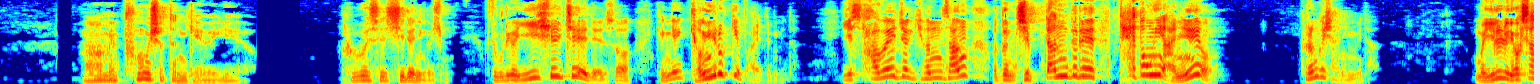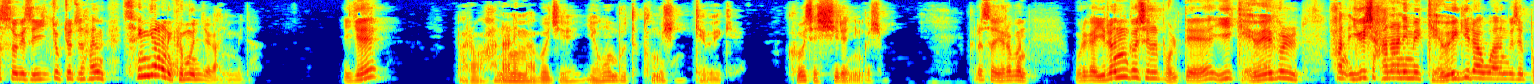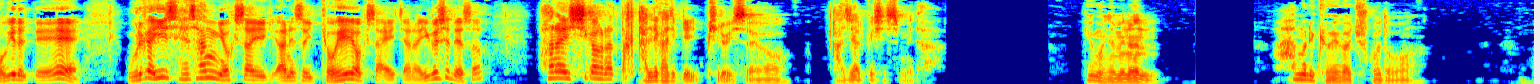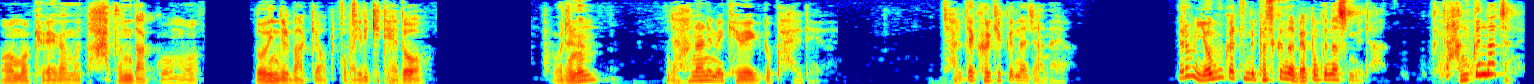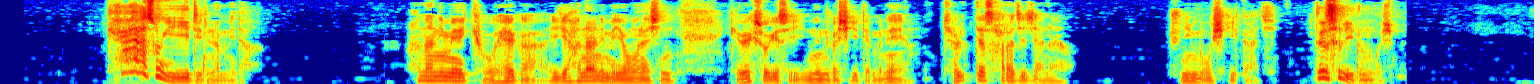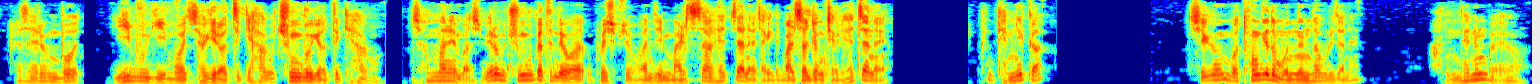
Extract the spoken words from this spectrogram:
마음에 품으셨던 계획이에요. 그것의 실현인 것입니다. 그래서 우리가 이 실체에 대해서 굉장히 경이롭게 봐야 됩니다. 이게 사회적 현상, 어떤 집단들의 태동이 아니에요. 그런 것이 아닙니다. 뭐 인류 역사 속에서 이쪽 저쪽 하는 생겨나는 그 문제가 아닙니다. 이게 바로 하나님 아버지의 영원부터 품으신 계획이에요. 그것의 실현인 것입니다. 그래서 여러분 우리가 이런 것을 볼 때 이 계획을 한 이것이 하나님의 계획이라고 하는 것을 보게 될때 우리가 이 세상 역사 안에서 이 교회 역사에 있잖아. 이것에 대해서 하나의 시각을 하나 딱 달리 가질 게 필요 있어요. 가지할 것이 있습니다. 그게 뭐냐면은 아무리 교회가 죽어도 뭐, 뭐 교회가 뭐 다 문 닫고 뭐 노인들밖에 없고 막 이렇게 돼도 우리는 이제 하나님의 계획도 봐야 돼요. 절대 그렇게 끝나지 않아요. 여러분 영국 같은 데 벌써 끝나 몇 번 끝났습니다. 근데 안 끝났잖아요. 계속 이 일이 일어납니다. 하나님의 교회가 이게 하나님의 영원하신 계획 속에서 있는 것이기 때문에 절대 사라지지 않아요. 주님 오시기까지 뜻을 이루는 것입니다. 그래서 여러분 뭐 이북이 뭐 저기를 어떻게 하고 중국이 어떻게 하고 천만의 말씀. 여러분 중국 같은 데 와 보십시오. 완전히 말살했잖아요. 자기들 말살 정책을 했잖아요. 근데 됩니까? 지금 뭐 통계도 못 낸다고 그러잖아요. 안 되는 거예요.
